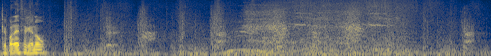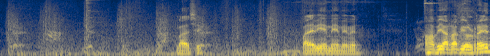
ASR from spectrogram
Que parece que no. Vale, sí. Vale, bien, bien, bien. Vamos a pillar rápido el red.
